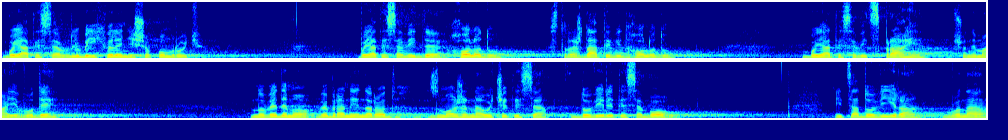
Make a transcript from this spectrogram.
боятися в будь-якій хвилині, що помруть, боятися від холоду, страждати від голоду, боятися від спраги, що немає води. Но видимо, вибраний народ зможе навчитися довіритися Богу І ця довіра, вона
